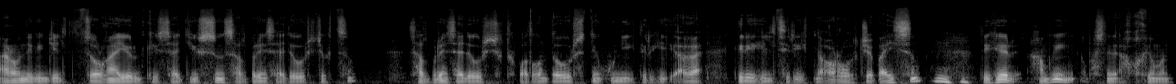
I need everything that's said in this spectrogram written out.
11 жилд 6 ерөнхий сайд 9 салбарын сайд өөрчлөгдсөн салбарын сайд өөрчлөгдөх болгондоо өөрсдийн хүнийг тэр гэрээ хил цэрэгт нь оруулж баясан. Тэгэхээр хамгийн бас нэг авах юм нь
